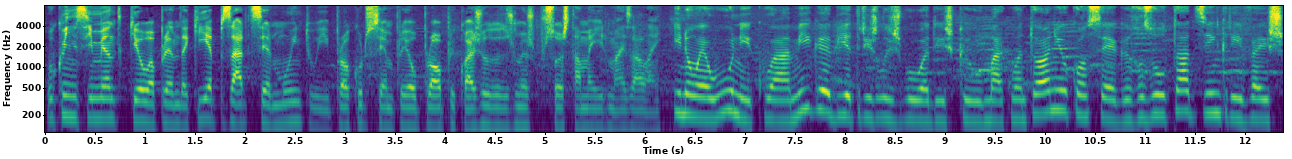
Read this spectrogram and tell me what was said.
o conhecimento que eu aprendo aqui, apesar de ser muito, e procuro sempre eu próprio, com a ajuda dos meus professores, também ir mais além. E não é o único. A amiga Beatriz Lisboa diz que o Marco António consegue resultados incríveis,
